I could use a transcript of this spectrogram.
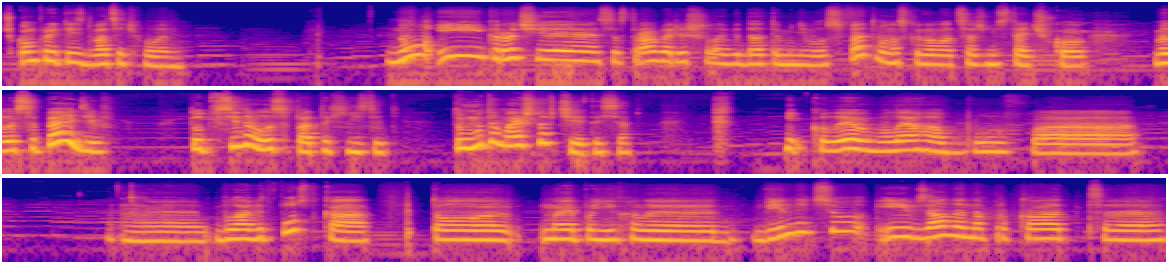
Пішком пройтись 20 хвилин. Ну і, коротше, сестра вирішила віддати мені велосипед. Вона сказала, це ж містечко велосипедів. Тут всі на велосипедах їздять. Тому ти маєш навчитися. І коли в Олега був, а, е, була відпустка, то ми поїхали в Вінницю і взяли на прокат е,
